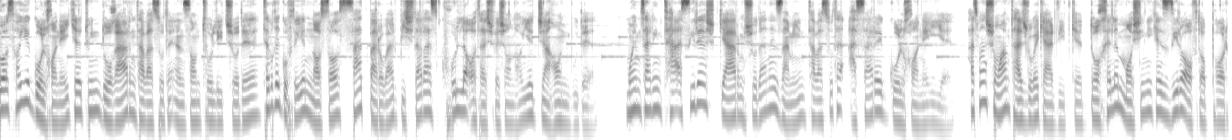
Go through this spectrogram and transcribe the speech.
گازهای ای که تو این دو قرن توسط انسان تولید شده طبق گفته ناسا 100 برابر بیشتر از کل آتشفشانهای جهان بوده مهمترین تأثیرش گرم شدن زمین توسط اثر ایه. حتما شما هم تجربه کردید که داخل ماشینی که زیر آفتاب پارک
